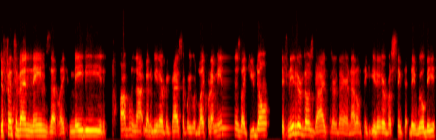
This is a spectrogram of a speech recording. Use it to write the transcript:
defensive end names that like maybe probably not going to be there, but guys that we would like. What I mean is like you don't if neither of those guys are there, and I don't think either of us think that they will be.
